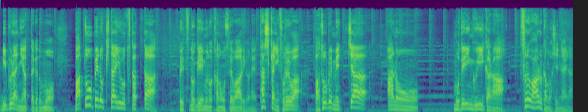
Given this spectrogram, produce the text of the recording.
リプランにあったけども、バトオペの機体を使った別のゲームの可能性はあるよね。確かにそれは、バトベめっちゃ、あのー、モデリングいいから、それはあるかもしんないな。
